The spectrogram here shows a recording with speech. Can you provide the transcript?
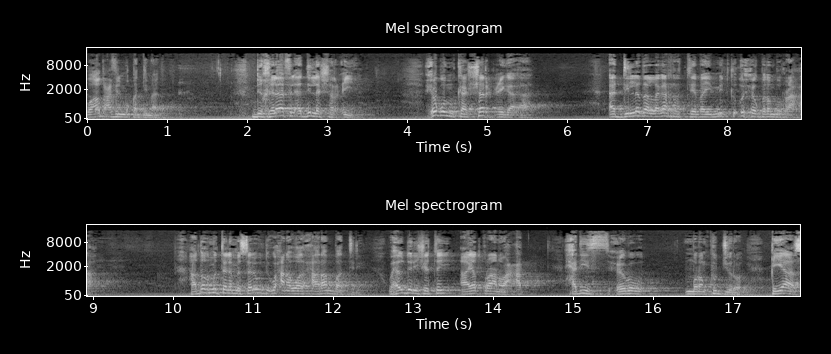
وaضcaf الmuqadimaat bkhilaaf اladila الشharciya xukumka sharciga ah adilada laga ratibay midka u xoog badan buu raacaa haddaad maala masalo waxaana waad xaaraan baad tidhi waxaad u daliishatay aayad qur'aan oo cad xadiid xoogo muran ku jiro qiyaas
